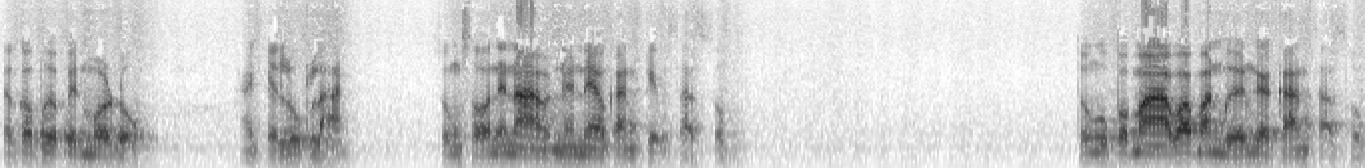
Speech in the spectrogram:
แล้วก็เพื่อเป็นมรดกให้แก่ลูกหลาน ทรงสอนในแนวในแนวการเก็บสะสม ตรงอุปมาว่ามันเหมือนกับการสะสม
